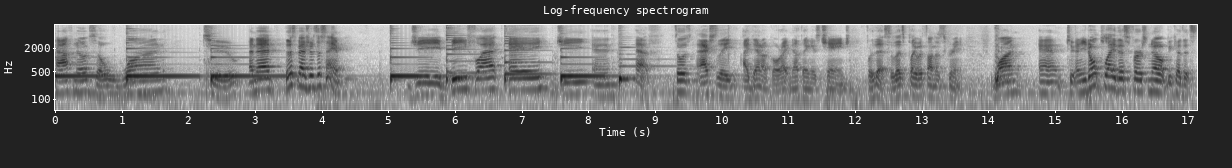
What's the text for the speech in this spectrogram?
half note, so one, two. And then this measure is the same. G, B flat, A, G, and F. So it's actually identical, right? Nothing has changed for this. So let's play what's on the screen. One, and two. And you don't play this first note because it's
